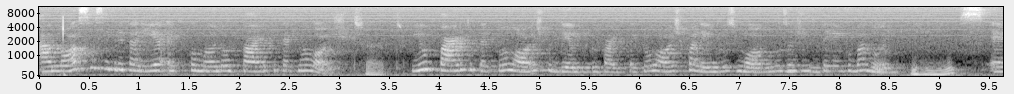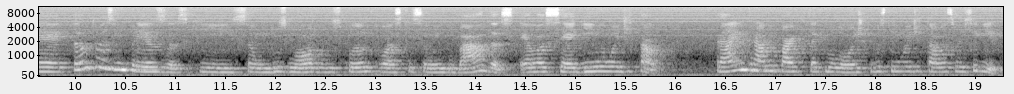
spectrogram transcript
A nossa secretaria é que comanda o Parque Tecnológico. Certo. E o Parque Tecnológico, dentro do Parque Tecnológico, além dos módulos, a gente tem a incubadora. Uhum. É, tanto as empresas que são dos módulos quanto as que são incubadas, elas seguem um edital. Para entrar no Parque Tecnológico, você tem um edital a ser seguido.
